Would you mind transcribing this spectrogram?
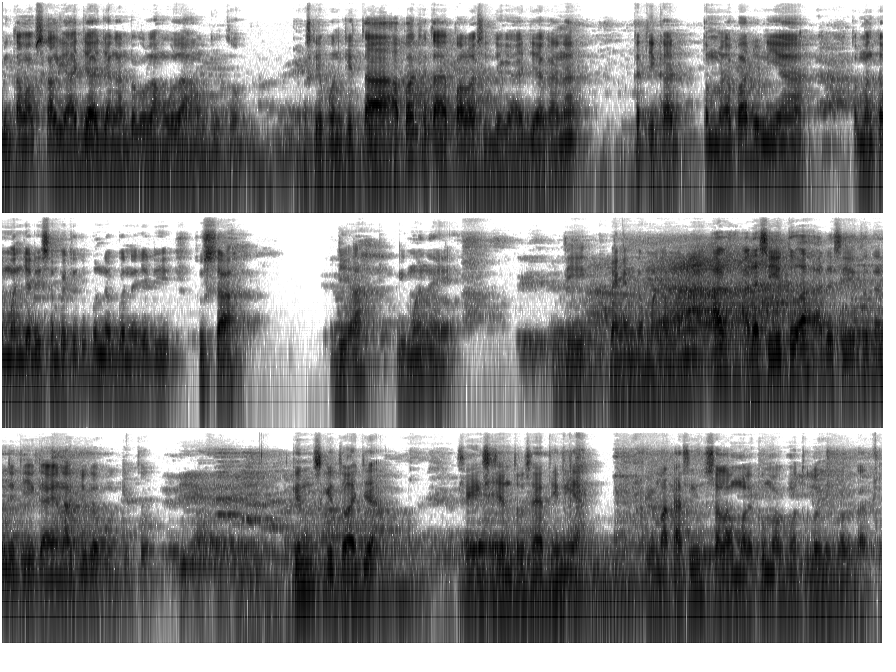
minta maaf sekali aja jangan berulang-ulang gitu. Meskipun kita apa kita evaluasi diri aja karena ketika teman apa dunia teman-teman jadi sempit itu bener-bener jadi susah. Jadi ah gimana ya? Jadi pengen ke mana-mana. Ah ada si itu ah ada si itu kan jadi gak enak juga begitu. Mungkin segitu aja saya season untuk saat ini ya. Terima kasih. Assalamualaikum warahmatullahi wabarakatuh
